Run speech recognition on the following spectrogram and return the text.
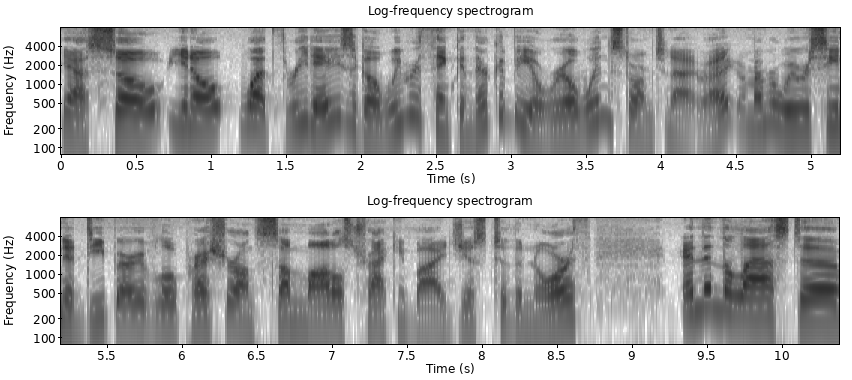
Yeah, so, you know, what, three days ago, we were thinking there could be a real windstorm tonight, right? Remember, we were seeing a deep area of low pressure on some models tracking by just to the north. And then the last, uh,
